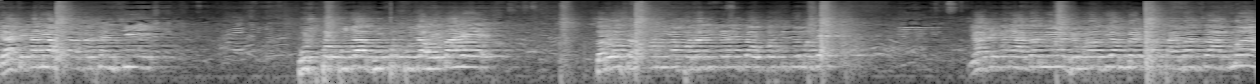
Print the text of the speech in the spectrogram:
या ठिकाणी आपल्या आदर्शांची पुष्पपूजा धूपपूजा होत आहे. सर्व सन्माननीय पदाधिकाऱ्यांच्या उपस्थितीमध्ये या ठिकाणी आदरणीय भीमरावजी आंबेडकर साहेबांचं आगमन.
